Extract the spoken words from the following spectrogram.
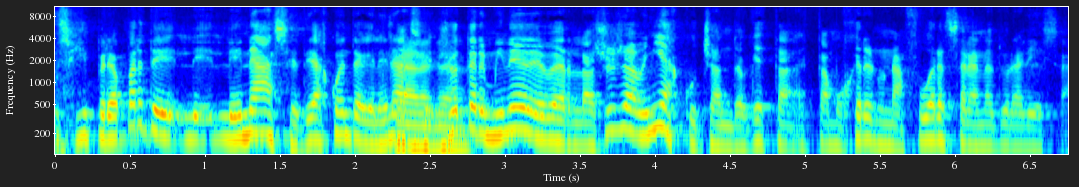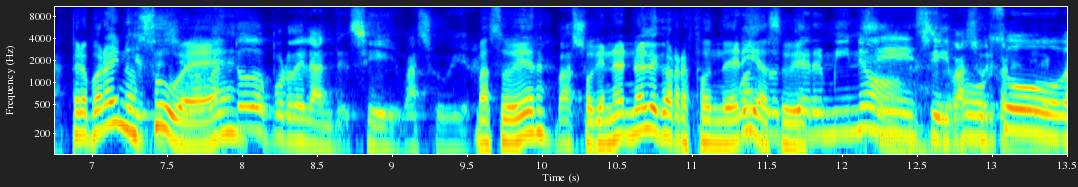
Sí, pero aparte le, le nace, te das cuenta que le nace. claro. Yo terminé de verla, yo ya venía escuchando que esta, esta mujer era una fuerza de la naturaleza. Pero por ahí no Que se sube, llevaba ¿eh? todo por delante. Sí, va a subir. ¿Va a subir? Va a subir. Porque no, no le correspondería Cuando subir. terminó, Sí, sí, va a su- subir con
